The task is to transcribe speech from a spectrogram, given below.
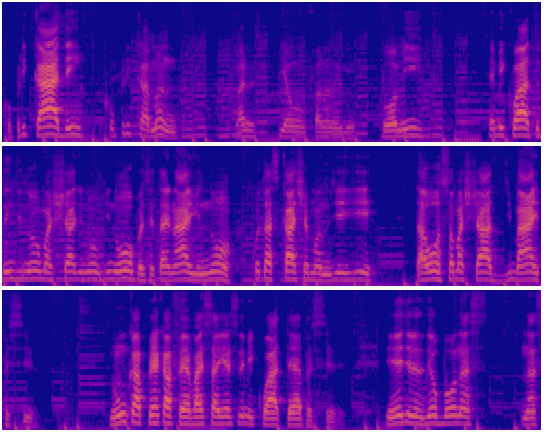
Complicado, hein? Complicado, mano. Vários peão falando aqui. Boa, mito. M4, nem de novo, machado, de novo, de novo, parceiro. Tá em live, não. Quantas caixas, mano? GG. Tá osso, só machado. Demais, parceiro. Nunca perca a fé, vai sair esse M4, é, parceiro. Ele deu bom nas, nas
